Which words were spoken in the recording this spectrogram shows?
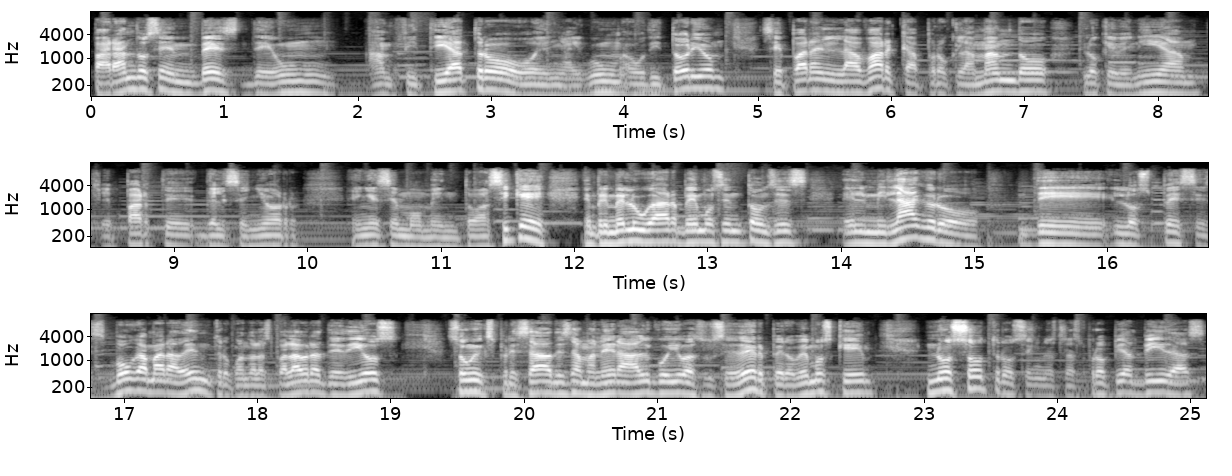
parándose en vez de un anfiteatro o en algún auditorio, se para en la barca proclamando lo que venía de parte del Señor en ese momento. Así que, en primer lugar, vemos entonces el milagro de los peces. Boga mar adentro, cuando las palabras de Dios son expresadas de esa manera, algo iba a suceder, pero vemos que nosotros en nuestras propias vidas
